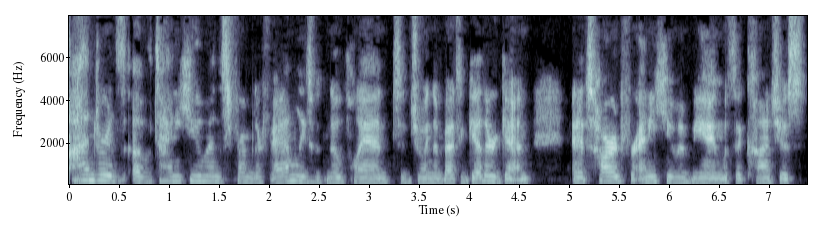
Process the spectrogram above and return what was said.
hundreds of tiny humans from their families with no plan to join them back together again. And it's hard for any human being with a conscience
